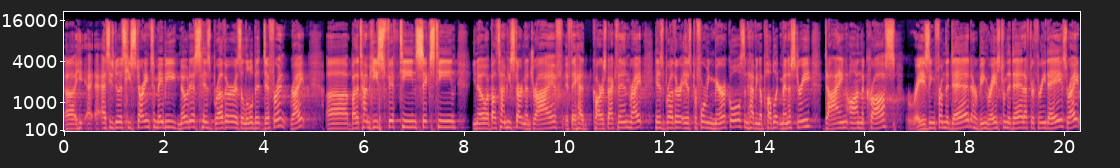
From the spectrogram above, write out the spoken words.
Uh, he, as he's doing this, he's starting to maybe notice his brother is a little bit different, right? Uh, by the time he's 15, 16, you know, about the time he's starting to drive, if they had cars back then, right? His brother is performing miracles and having a public ministry, dying on the cross, raising from the dead, or being raised from the dead after three days, right?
